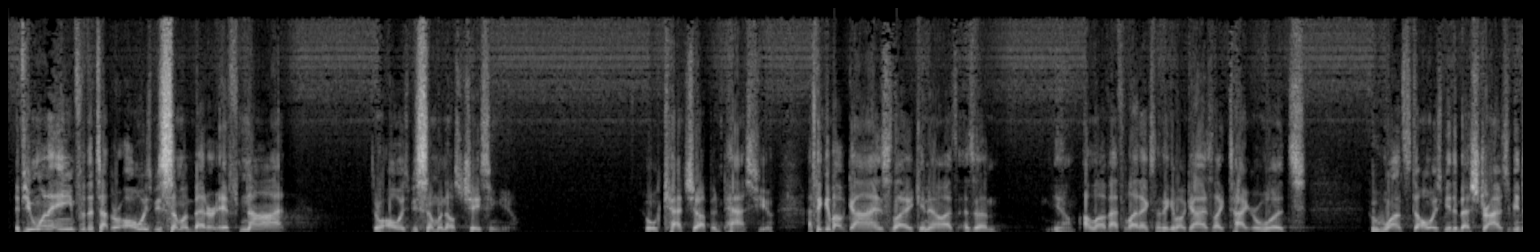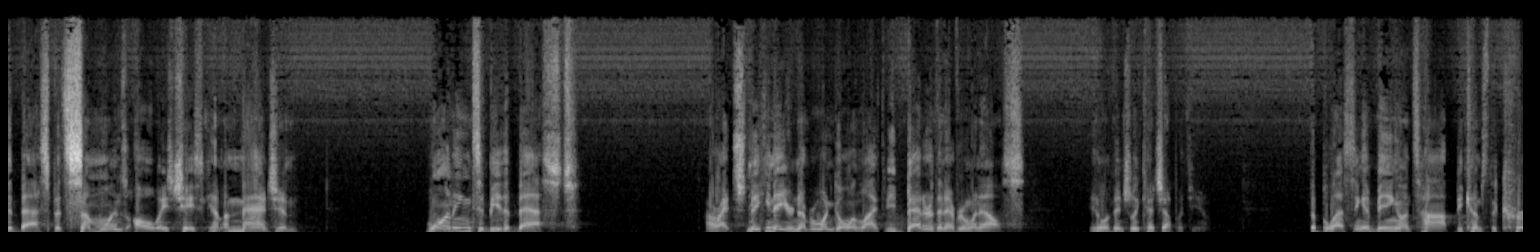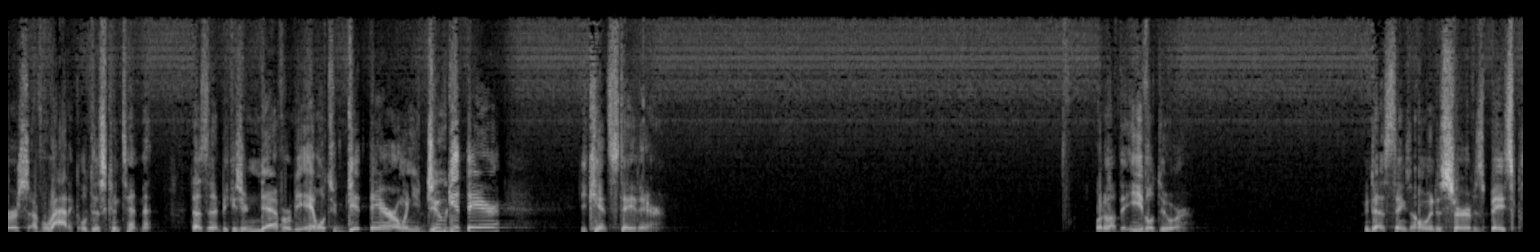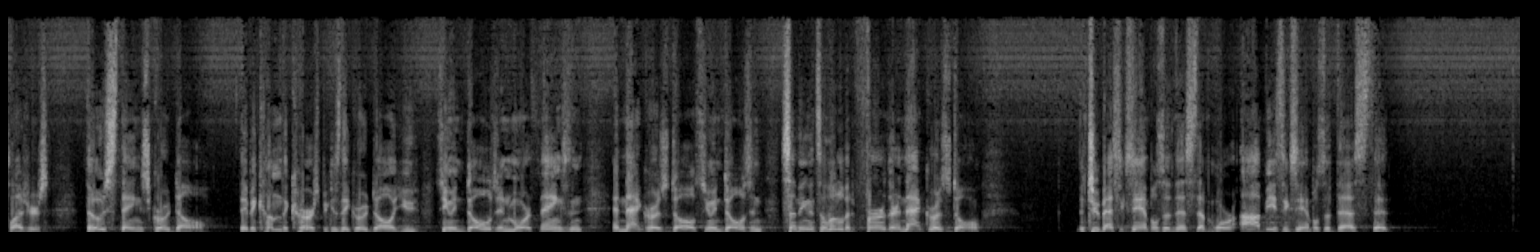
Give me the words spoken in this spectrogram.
If you want to aim for the top, there will always be someone better. If not, there will always be someone else chasing you who will catch up and pass you. I think about guys like, you know, as, as a, you know, I love athletics. I think about guys like Tiger Woods who wants to always be the best, strives to be the best, but someone's always chasing him. Imagine wanting to be the best. All right, just making that your number one goal in life to be better than everyone else. It'll eventually catch up with you. The blessing of being on top becomes the curse of radical discontentment, doesn't it? Because you'll never be able to get there, or when you do get there, you can't stay there. What about the evildoer? who does things only to serve his base pleasures. Those things grow dull. They become the curse because they grow dull. You, so you indulge in more things, and, and that grows dull. So you indulge in something that's a little bit further, and that grows dull. The two best examples of this, the more obvious examples of this that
